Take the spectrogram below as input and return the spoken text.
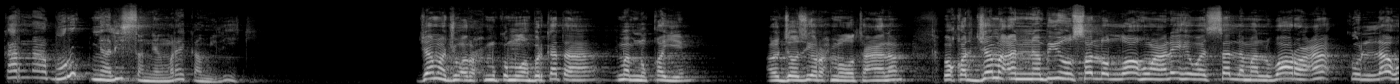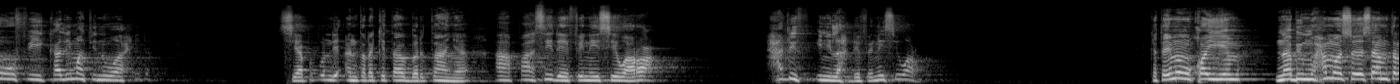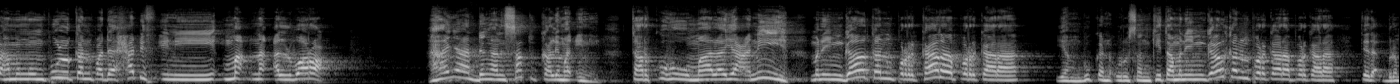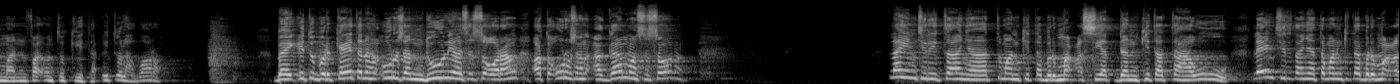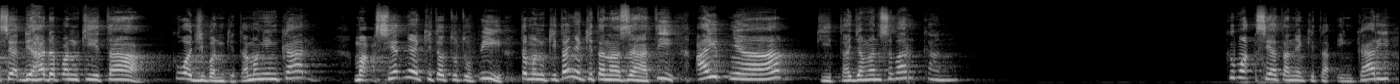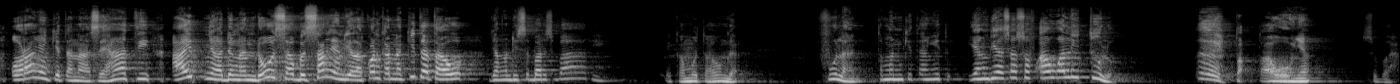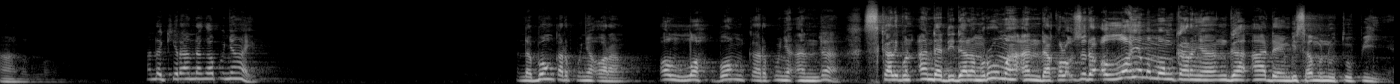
karena buruknya lisan yang mereka miliki. Jamaah Jumat rahimakumullah berkata Imam Nuqayyim Al-Jauziyah rahimahullah taala وقد جمع النبي صلى الله عليه وسلم الورع كله في كلمة واحدة Siapapun di antara kita bertanya, apa sih definisi wara? Hadis inilah definisi wara. Kata Imam Qayyim, Nabi Muhammad SAW telah mengumpulkan pada hadis ini makna al-wara. Hanya dengan satu kalimat ini. Tarkuhu malayani. Meninggalkan perkara-perkara yang bukan urusan kita meninggalkan perkara-perkara tidak bermanfaat untuk kita. Itulah wara. Baik itu berkaitan dengan urusan dunia seseorang atau urusan agama seseorang. Lain ceritanya teman kita bermaksiat dan kita tahu. Lain ceritanya teman kita bermaksiat di hadapan kita. Kewajiban kita mengingkari. Maksiatnya kita tutupi. Teman kitanya kita nasihati. Aibnya kita jangan sebarkan. Kemaksiatannya kita ingkari, orang yang kita nasihati, aibnya dengan dosa besar yang dia lakukan karena kita tahu, jangan disebar-sebari. Eh kamu tahu nggak? Fulan, teman kita yang itu. Yang biasa soft awal itu loh. Eh, tak tahunya. Subhanallah. Anda kira Anda nggak punya aib? Anda bongkar punya orang, Allah bongkar punya Anda. Sekalipun Anda di dalam rumah Anda, kalau sudah Allah yang membongkarnya, nggak ada yang bisa menutupinya.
